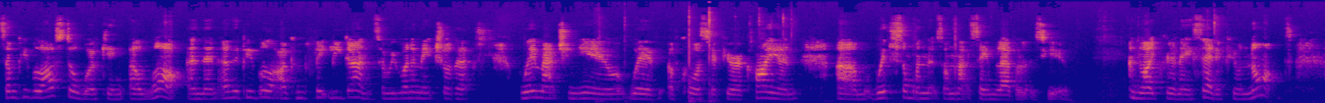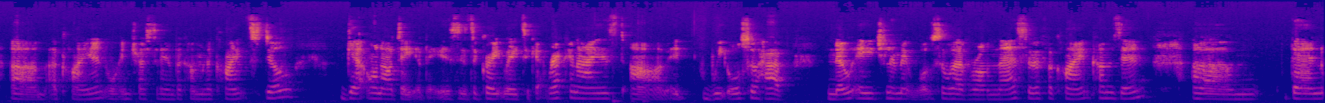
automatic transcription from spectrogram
some people are still working a lot and then other people are completely done. So we want to make sure that we're matching you with of course if you're a client um, with someone that's on that same level as you. And like renee said if you're not um, a client or interested in becoming a client, still get on our database. It's a great way to get recognized. Um, it, we also have no age limit whatsoever on there. So if a client comes in, um, then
